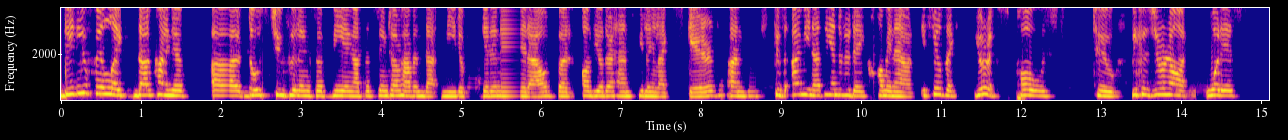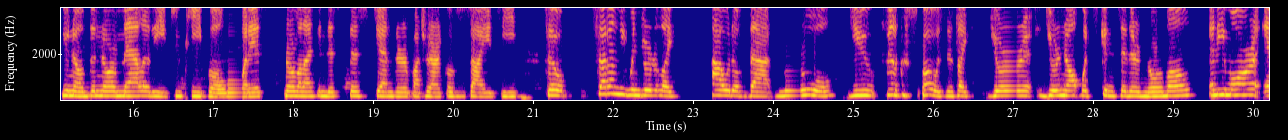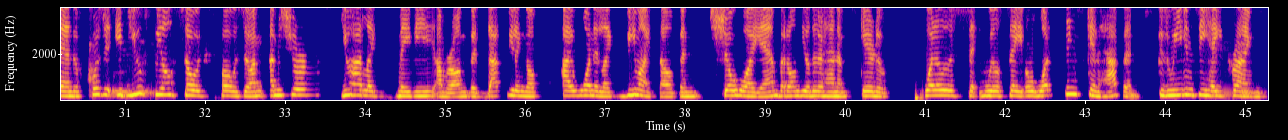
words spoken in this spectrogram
Did you feel like that kind of uh those two feelings of being at the same time having that need of getting it out, but on the other hand feeling like scared? And because I mean, at the end of the day, coming out, it feels like you're exposed to because you're not what is you know the normality to people what is normalizing this this gender patriarchal society. So suddenly when you're like out of that rule you feel exposed. It's like you're you're not what's considered normal anymore. And of course it, it you feel so exposed. So i'm i'm sure you had like maybe i'm wrong but that feeling of i want to like be myself and show who i am. But on the other hand i'm scared of what others say, will say or what things can happen. Because we even see hate Mhm. crimes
